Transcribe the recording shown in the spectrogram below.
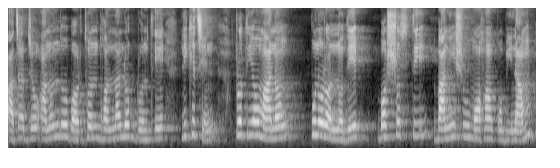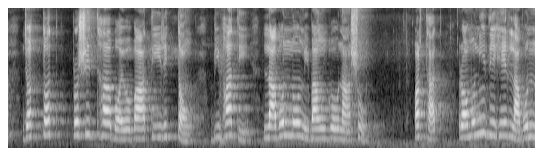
আচার্য আনন্দবর্ধন ধন্যালোক গ্রন্থে লিখেছেন, প্রতীয়মানং পুনরন্নদেব বর্ষস্তি বাণীষু মহাকবিনাম যত্তৎ প্রসিদ্ধা বয়বাতিরিক্তং বিভাতি লাবণ্য মিবাঙ্গ নাশু অর্থাৎ রমণী দেহের লাবণ্য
